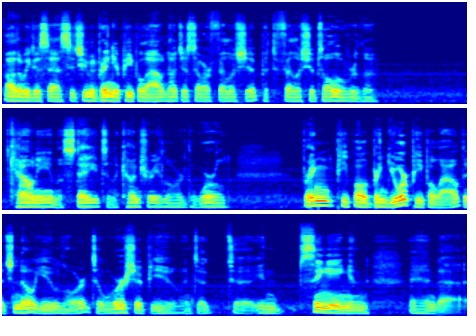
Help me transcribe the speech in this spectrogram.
Father, we just ask that you would bring your people out, not just to our fellowship, but to fellowships all over the county and the state and the country, Lord, the world. Bring people, bring your people out that know you, Lord, to worship you and to, to in singing and and uh,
